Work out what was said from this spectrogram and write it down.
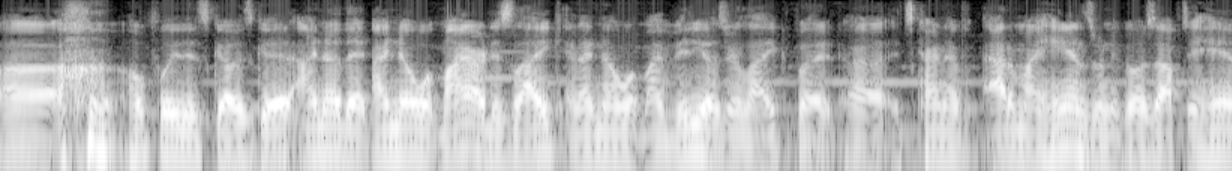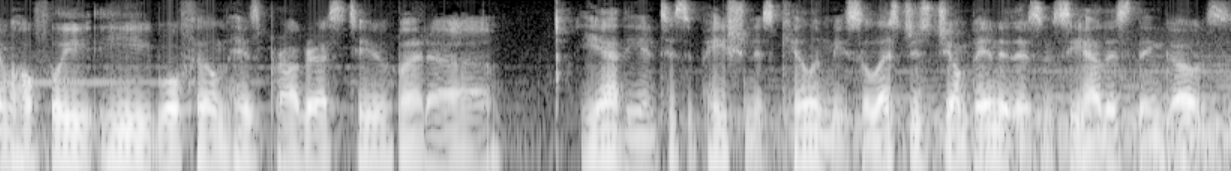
Uh, hopefully this goes good. I know that I know what my art is like and I know what my videos are like, but uh, it's kind of out of my hands when it goes off to him. Hopefully he will film his progress too. But uh, yeah, the anticipation is killing me. So let's just jump into this and see how this thing goes.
